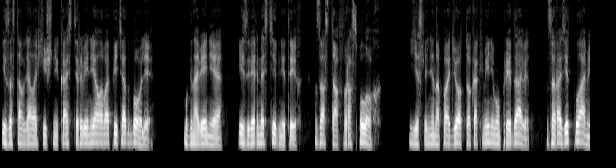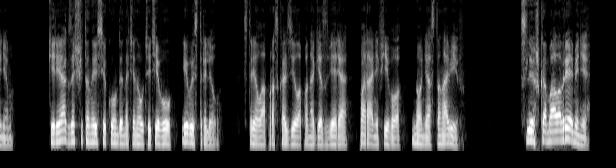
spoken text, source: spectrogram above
и заставляла хищника стервенело вопить от боли. Мгновение, и зверь настигнет их, застав врасплох. Если не нападет, то как минимум придавит, заразит пламенем. Кириак за считанные секунды натянул тетиву и выстрелил. Стрела проскользила по ноге зверя, поранив его, но не остановив. «Слишком мало времени!»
